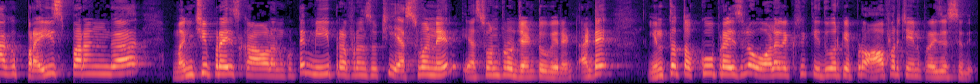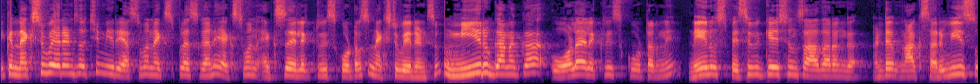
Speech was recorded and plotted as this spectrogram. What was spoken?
నాకు ప్రైస్ పరంగా మంచి ప్రైస్ కావాలనుకుంటే మీ ప్రిఫరెన్స్ వచ్చి S one air S one pro gen two variant అంటే ఇంత తక్కువ ప్రైస్లో ఓలా ఎలక్ట్రిక్ ఇదివరకు ఎప్పుడు ఆఫర్ చేయని ప్రైజెస్ ఇది ఇక నెక్స్ట్ వేరియంట్స్ వచ్చి మీరు ఎస్ వన్ ఎక్స్ ప్లస్ కానీ X one X electric scooters next variants మీరు గనక ఓలా ఎలక్ట్రిక్ స్కూటర్ని నేను స్పెసిఫికేషన్స్ ఆధారంగా అంటే నాకు సర్వీస్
